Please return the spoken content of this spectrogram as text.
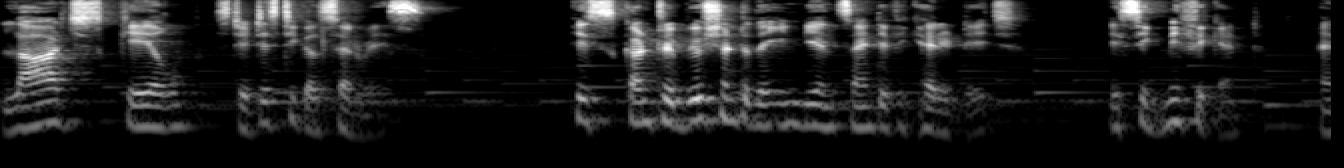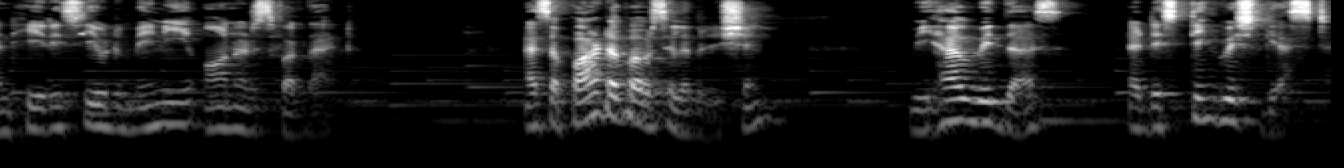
large scale statistical surveys. His contribution to the Indian scientific heritage is significant and he received many honors for that. As a part of our celebration, we have with us a distinguished guest,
